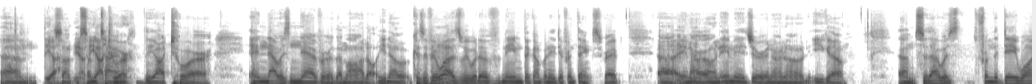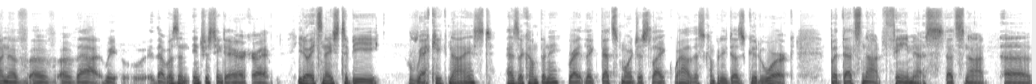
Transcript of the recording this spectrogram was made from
Um, the, some, you know, the auteur. The auteur. And that was never the model, you know, because if it mm-hmm. was, we would have named the company different things, right? Uh, mm-hmm. In our own image or in our own ego. Um, so that was from the day one of, of, of that. We, that wasn't interesting to Erik, right? You know, it's nice to be recognized as a company, right? Like that's more just like, wow, this company does good work, but that's not famous. That's not uh,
